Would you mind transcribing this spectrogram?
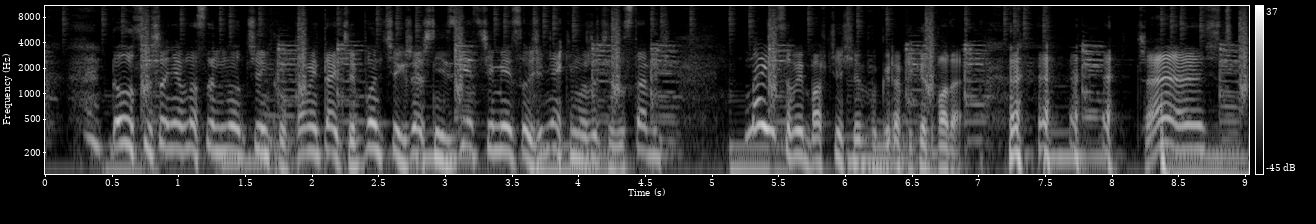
Do usłyszenia w następnym odcinku. Pamiętajcie, bądźcie grzeczni, zjedzcie mięso, ziemniaki możecie zostawić. No i sobie bawcie się w grafikę 2D. Cześć!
